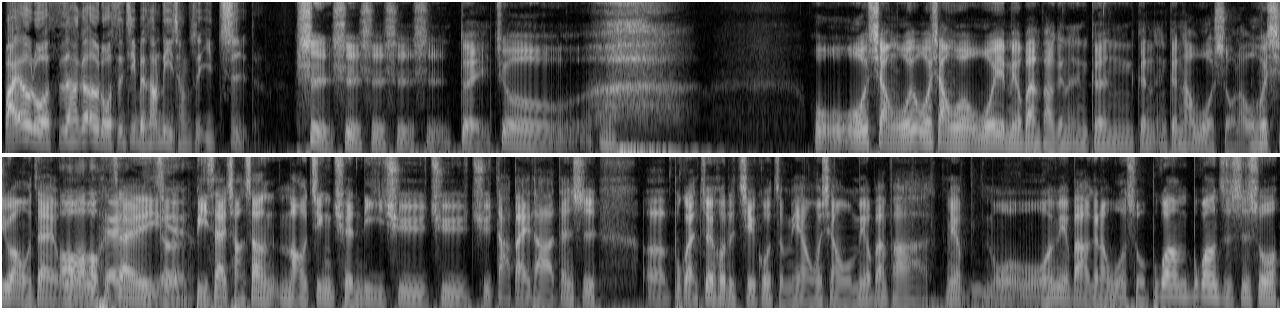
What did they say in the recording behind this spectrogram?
白俄罗斯他跟俄罗斯基本上立场是一致的。是是是是是，对，就我我我想我我想我我也没有办法跟跟跟跟他握手了。我会希望我在、oh, 我我在呃比赛场上卯尽全力去去去打败他。但是呃，不管最后的结果怎么样，我想我没有办法，没有我我会没有办法跟他握手。不光不光只是说，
